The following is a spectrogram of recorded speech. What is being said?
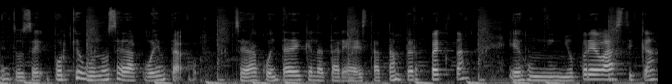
Entonces, porque uno se da cuenta, se da cuenta de que la tarea está tan perfecta. Es un niño prebástica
